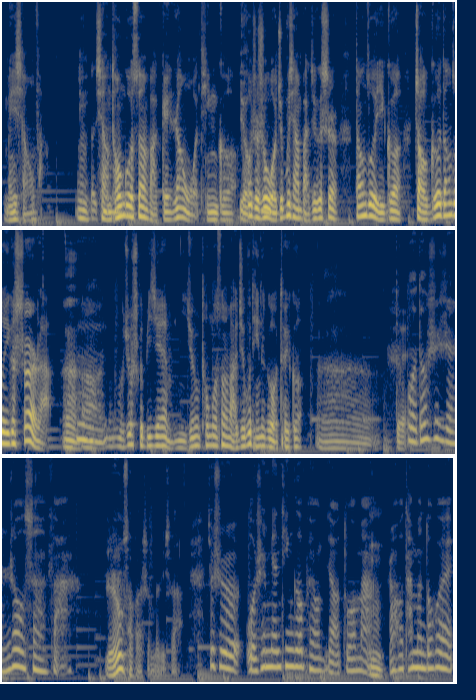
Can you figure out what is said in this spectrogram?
没想法，嗯想通过算法给让我听歌，或者说我就不想把这个事儿当做一个找歌当做一个事儿了。嗯啊、我就是个 BGM，你就通过算法就不停的给我推歌。嗯，对，我都是人肉算法，人肉算法什么意思啊？就是我身边听歌朋友比较多嘛，嗯然后他们都会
